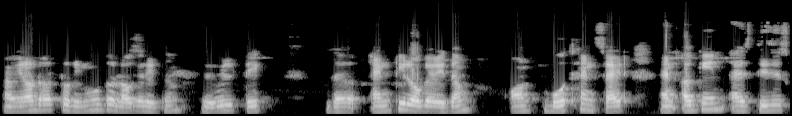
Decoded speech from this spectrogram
Now in order to remove the logarithm we will take the anti-logarithm on both hand side. And again as this is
